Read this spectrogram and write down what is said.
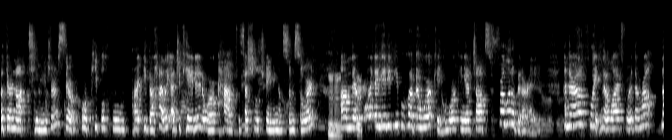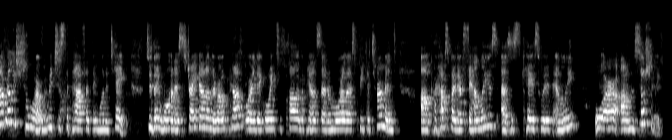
but they're not teenagers. They're or people who are either highly educated or have professional training of some sort. Um, they're, or they may be people who have been working, working at jobs for a little bit already. And they're at a point in their life where they're not, not really sure which is the path that they want to take. Do they want to strike out on their own path, or are they going to follow the paths that are more or less predetermined, uh, perhaps by their families, as is the case with Emily, or um, socially,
